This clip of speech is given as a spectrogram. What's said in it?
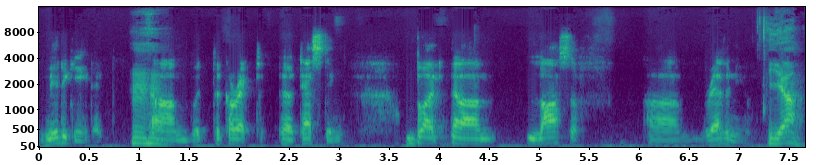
mitigated mm-hmm. um, with the correct uh, testing, but um, loss of uh, revenue. Yeah,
